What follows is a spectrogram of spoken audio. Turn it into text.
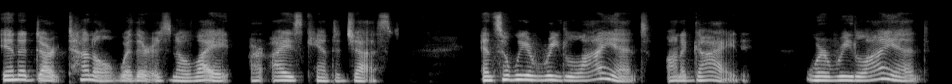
in a dark tunnel where there is no light, our eyes can't adjust. And so we're reliant on a guide. We're reliant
